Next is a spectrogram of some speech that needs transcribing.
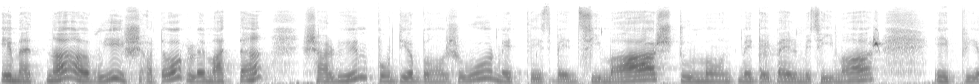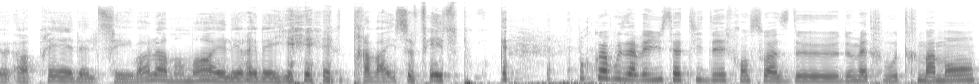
Et maintenant, oui, j'adore le matin, j'allume pour dire bonjour, mettre les belles images, tout le monde met des belles images. Et puis euh, après, elle, elle sait, voilà, maman, elle est réveillée, elle travaille sur Facebook. Pourquoi vous avez eu cette idée, Françoise, de, de mettre votre maman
